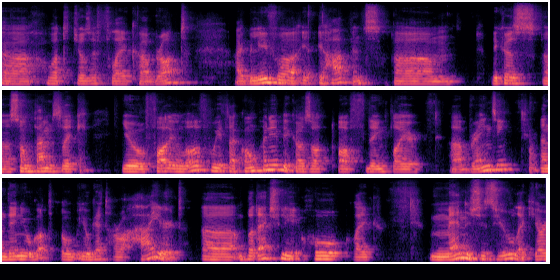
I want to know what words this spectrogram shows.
uh, what Joseph like uh, brought, I believe uh, it, it, happens um, because sometimes like you fall in love with a company because of, of the employer uh, branding, and then you got you get hired, but actually who like manages you like your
